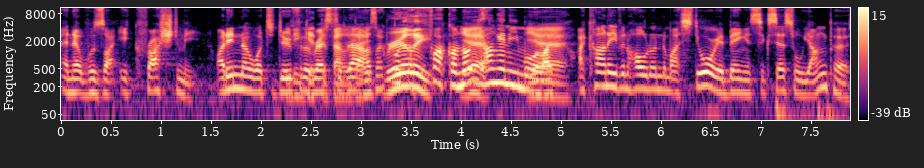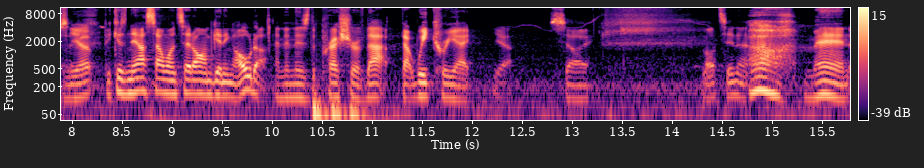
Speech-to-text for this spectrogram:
and it was like it crushed me. I didn't know what to do for the rest of that. I was like. Really? "What the fuck? I'm not Yeah. young anymore. Yeah. Like I can't even hold on to my story of being a successful young person Yep. because now someone said, "Oh, I'm getting older." And then there's the pressure of that that we create. Yeah. So, lots in it. Oh man,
